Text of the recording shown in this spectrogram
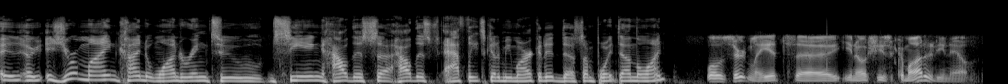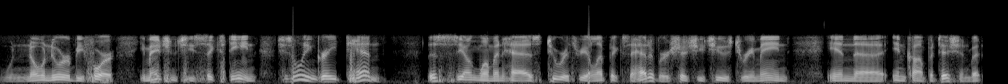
is, is, your mind kind of wandering to seeing how this uh, how this athlete's going to be marketed uh, some point down the line? Well, certainly, it's uh, you know she's a commodity now. When no one knew her before, you mentioned she's 16. She's only in grade 10. This young woman has two or three Olympics ahead of her should she choose to remain in uh, in competition. But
